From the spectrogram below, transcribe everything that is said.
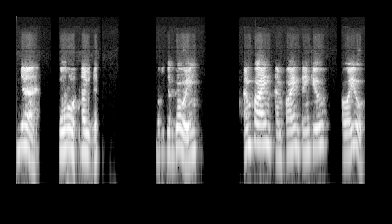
Yeah. Hello, Javier. How's it going? I'm fine. I'm fine. Thank you. How are you?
